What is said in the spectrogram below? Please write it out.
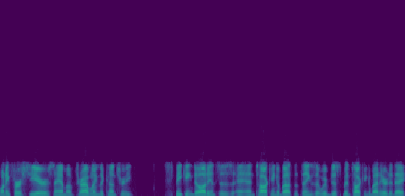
21st year, Sam, of traveling the country, speaking to audiences, and, and talking about the things that we've just been talking about here today.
